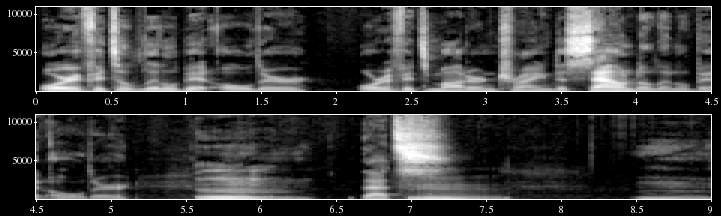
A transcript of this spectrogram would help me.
or if it's a little bit older or if it's modern trying to sound a little bit older. Mm. That's Mm. Mm.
